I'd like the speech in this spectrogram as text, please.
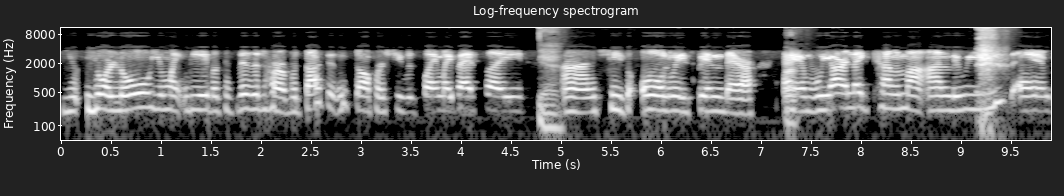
you, you're low, you might be able to visit her, but that didn't stop her. She was by my bedside, Yeah. and she's always been there. Um, we are like Thelma and Louise. Um,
